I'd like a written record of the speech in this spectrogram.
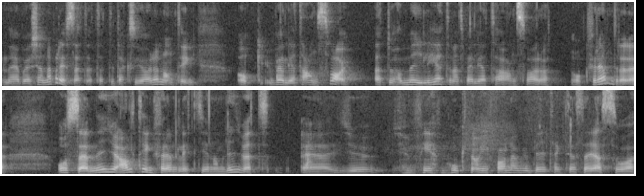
när jag börjar känna på det sättet, att det är dags att göra någonting. Och välja att ta ansvar att du har möjligheten att välja att ta ansvar och, förändra det. Och sen är ju allting föränderligt genom livet. Eh, ju, ju mer mogna och erfarna vi blir tänkte jag säga så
